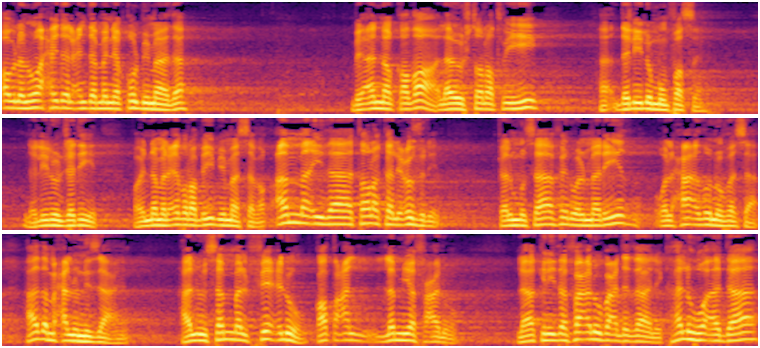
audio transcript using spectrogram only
قولا واحدا عند من يقول بماذا؟ بأن القضاء لا يشترط فيه دليل منفصل دليل جديد وإنما العبرة به بما سبق. أما إذا ترك لعذر كالمسافر والمريض والحائض والنفساء هذا محل النزاع هل يسمى الفعل قطعا؟ لم يفعلوا. لكن إذا فعلوا بعد ذلك هل هو اداء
